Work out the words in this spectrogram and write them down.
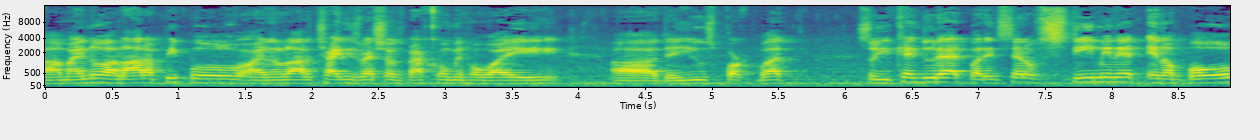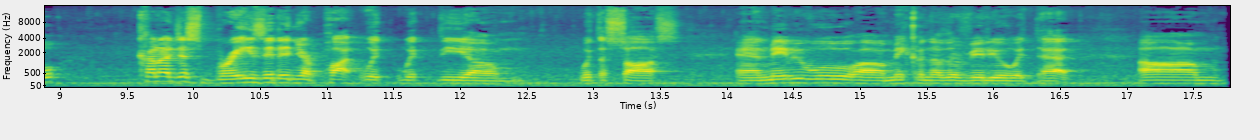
Um, I know a lot of people and a lot of Chinese restaurants back home in Hawaii uh, they use pork butt. So you can do that, but instead of steaming it in a bowl, kind of just braise it in your pot with with the um, with the sauce, and maybe we'll uh, make another video with that. Um,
